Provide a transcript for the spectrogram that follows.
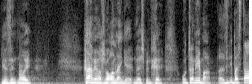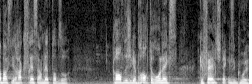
wir sind neu. Ha, wir machen mal Online-Geld. Ne? Ich bin hey, Unternehmer. Da sind die bei Starbucks ihre Hackfresse am Laptop so. Kaufen sich eine gebrauchte Rolex, gefälscht, stecken sind cool.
